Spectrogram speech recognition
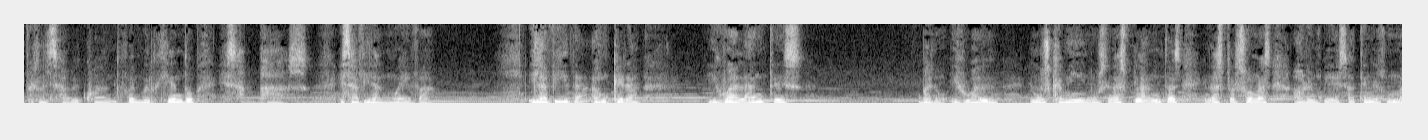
pero Él sabe cuándo va emergiendo esa paz, esa vida nueva. Y la vida, aunque era igual antes, bueno, igual en los caminos, en las plantas, en las personas, ahora empieza a tener un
